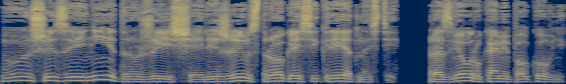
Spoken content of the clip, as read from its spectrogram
Уж извини, дружище, режим строгой секретности. Развел руками полковник.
